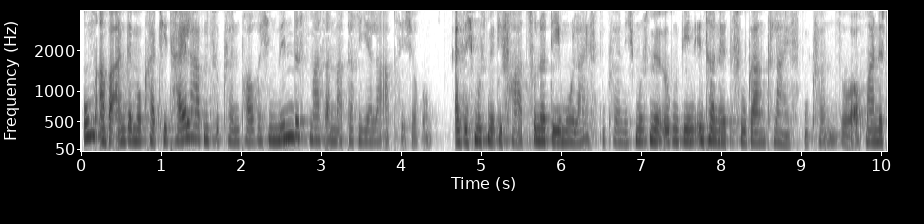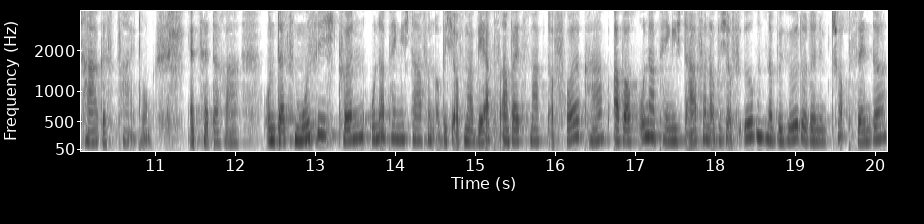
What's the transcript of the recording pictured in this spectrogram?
Um aber an Demokratie teilhaben zu können, brauche ich ein Mindestmaß an materieller Absicherung. Also ich muss mir die Fahrt zu einer Demo leisten können. Ich muss mir irgendwie einen Internetzugang leisten können, so auch mal eine Tageszeitung etc. Und das muss ich können, unabhängig davon, ob ich auf dem Erwerbsarbeitsmarkt Erfolg habe, aber auch unabhängig davon, ob ich auf irgendeiner Behörde oder einem Jobcenter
